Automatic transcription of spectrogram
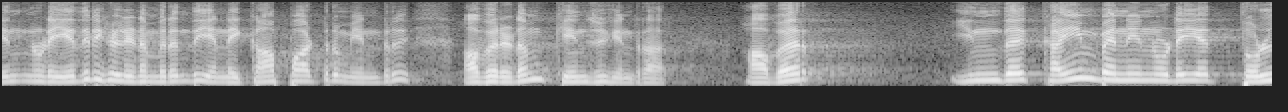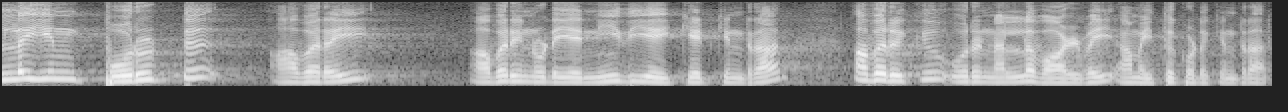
என்னுடைய எதிரிகளிடமிருந்து என்னை காப்பாற்றும் என்று அவரிடம் கெஞ்சுகின்றார். அவர் இந்த கைம்பெண்ணினுடைய தொல்லையின் பொருட்டு அவரை அவரினுடைய நீதியை கேட்கின்றார். அவருக்கு ஒரு நல்ல வாழ்வை அமைத்து கொடுக்கின்றார்.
